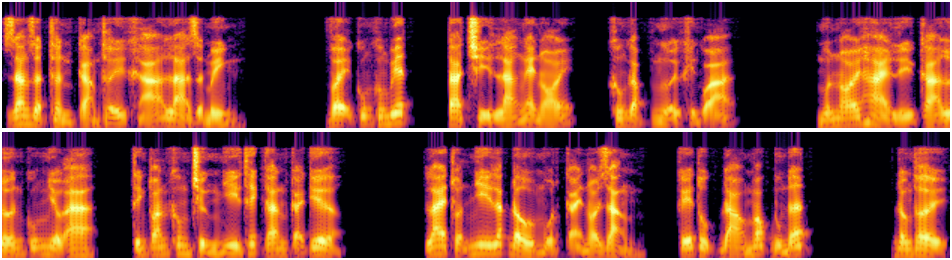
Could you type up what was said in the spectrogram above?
Giang giật thần cảm thấy khá là giật mình. Vậy cũng không biết, ta chỉ là nghe nói, không gặp người khiến quá. Muốn nói hải lý cá lớn cũng nhiều a, tính toán không chừng nhi thích ăn cái kia. Lai thuận nhi lắc đầu một cái nói rằng, kế tục đào móc bùn đất đồng thời,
